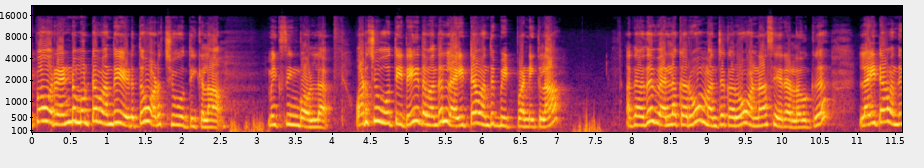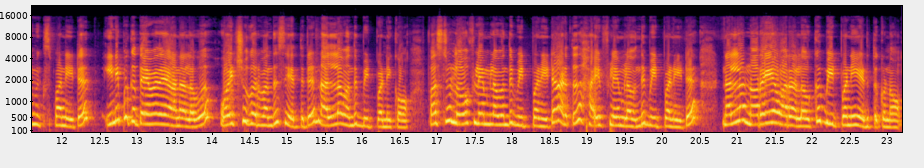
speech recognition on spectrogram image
இப்போ ஒரு ரெண்டு முட்டை வந்து எடுத்து உடச்சி ஊற்றிக்கலாம் மிக்சிங் பவுலில் உடச்சி ஊற்றிட்டு இதை வந்து லைட்டாக வந்து பீட் பண்ணிக்கலாம். அதாவது வெள்ளைக்கருவும் மஞ்சக்கருவும் ஒன்றா செய்கிற அளவுக்கு லைட்டாக வந்து மிக்ஸ் பண்ணிவிட்டு இனிப்புக்கு தேவையான அளவு ஒயிட் சுகர் வந்து சேர்த்துட்டு நல்லா வந்து பீட் பண்ணிக்கோ. ஃபஸ்ட்டு லோ ஃப்ளேமில் வந்து பீட் பண்ணிவிட்டு அடுத்தது ஹை ஃப்ளேமில் வந்து பீட் பண்ணிவிட்டு நல்லா நிறைய வர அளவுக்கு பீட் பண்ணி எடுத்துக்கணும்.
